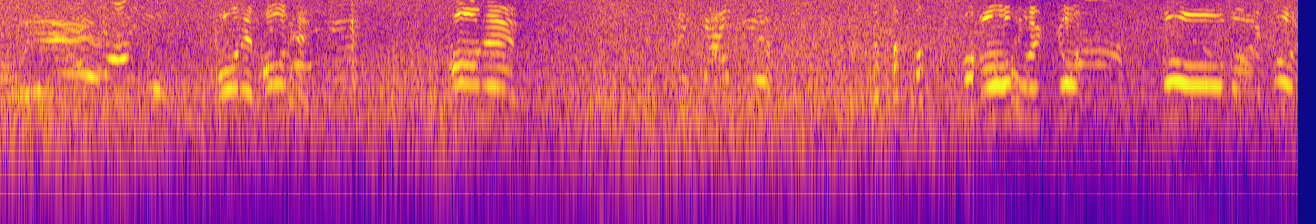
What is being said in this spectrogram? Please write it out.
Oh yeah! I got you. Hold him, hold him! Hold him! I got you. Oh my god! Oh my god!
